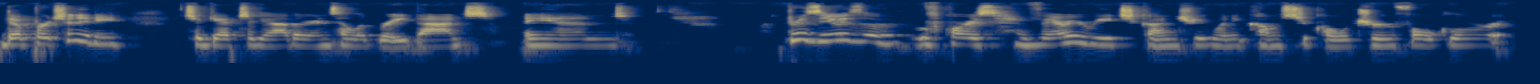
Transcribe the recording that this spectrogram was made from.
the opportunity to get together and celebrate that. And Brazil is, a, of course, a very rich country when it comes to culture, folklore,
